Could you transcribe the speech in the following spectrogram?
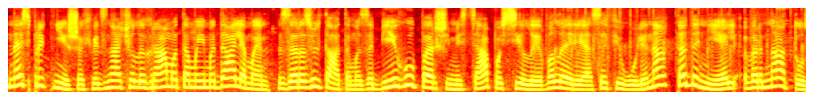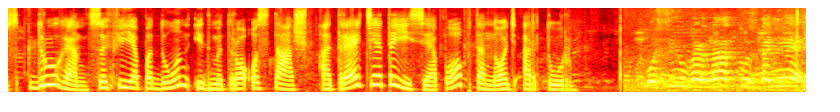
Найспритніших відзначили грамотами і медалями. За результатами забігу перші місця посіли Валерія Сафіуліна та Даніель Вернатус. Друге Софія Падун і Дмитро Осташ. А третє Таїсія Поп та Нодь Артур. Посів Вернатус Даніель.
